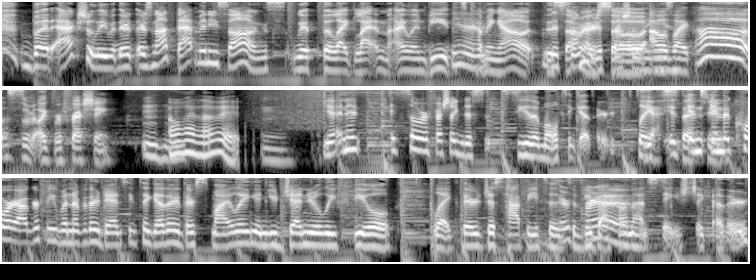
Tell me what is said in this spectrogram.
but actually there, there's not that many songs with the like Latin island beats Yeah. coming out this, This summer. summer So I was yeah. like, ah, it's like refreshing. Oh, I love it. Yeah, and it it's so refreshing to see them all together. Like Yes, it- that in, too. in the choreography, whenever they're dancing together, they're smiling, and you genuinely feel like they're just happy to, They're to be back on that stage together.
